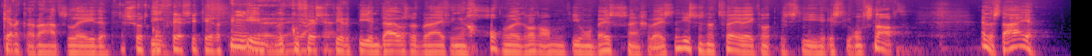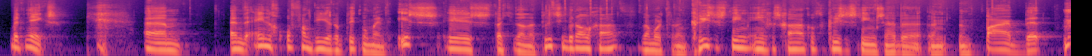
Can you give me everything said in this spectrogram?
kerkenraadsleden. Een soort conversietherapie. Die, conversietherapie en duivelsbedrijving. En god weet wat allemaal met die jongen bezig zijn geweest. En die is dus na twee weken is die, is die ontsnapt. En dan sta je met niks. Um, en de enige opvang die er op dit moment is... is dat je dan naar het politiebureau gaat. Dan wordt er een crisisteam ingeschakeld. Crisisteams hebben een, een paar bed...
